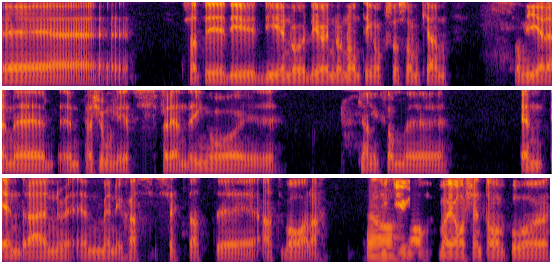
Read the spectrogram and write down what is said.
Eh, så att det, det, det, är ändå, det är ändå någonting också som kan som ger en, eh, en personlighetsförändring och eh, kan liksom eh, en, ändra en, en människas sätt att, eh, att vara. Ja. Jag, vad jag har känt av på,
